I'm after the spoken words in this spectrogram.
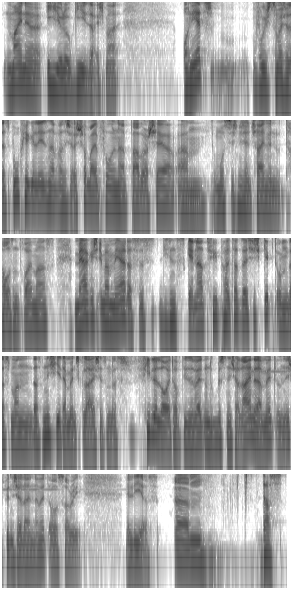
meine Ideologie, sag ich mal. Und jetzt, wo ich zum Beispiel das Buch hier gelesen habe, was ich euch schon mal empfohlen habe, Barbara Scher, ähm, du musst dich nicht entscheiden, wenn du tausend Träume hast, merke ich immer mehr, dass es diesen Scanner-Typ halt tatsächlich gibt und dass man, dass nicht jeder Mensch gleich ist und dass viele Leute auf dieser Welt und du bist nicht alleine damit und ich bin nicht alleine damit, oh sorry, Elias, ähm, dass,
